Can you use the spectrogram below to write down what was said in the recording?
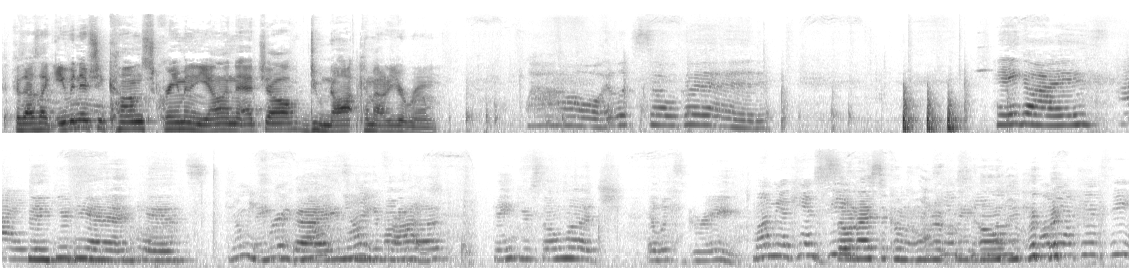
Because I was like, even if she comes screaming and yelling at y'all, do not come out of your room. Wow, it looks so good. Hey guys. Hi. Thank you, Deanna and kids. Yummy Thank fruit. you guys. No, Thank you you, Mommy Thank you so much. It looks great. Mommy, I can't see. So nice to come home I to a can't clean see. home. Mommy, Mommy, I can't see.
